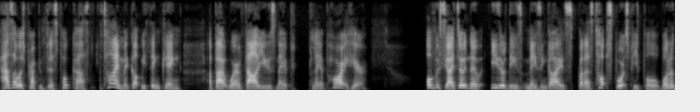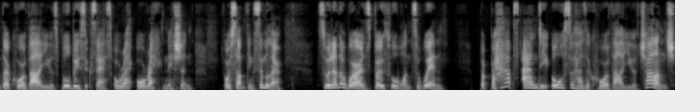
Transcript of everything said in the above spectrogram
as I was prepping for this podcast at the time, it got me thinking about where values may play a part here. Obviously, I don't know either of these amazing guys, but as top sports people, one of their core values will be success or, re- or recognition or something similar. So, in other words, both will want to win. But perhaps Andy also has a core value of challenge,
